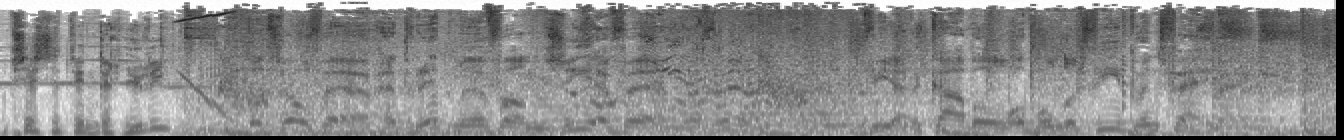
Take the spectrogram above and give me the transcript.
op 26 juli. Tot zover het ritme van ZFM. Via de kabel op 104.5.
